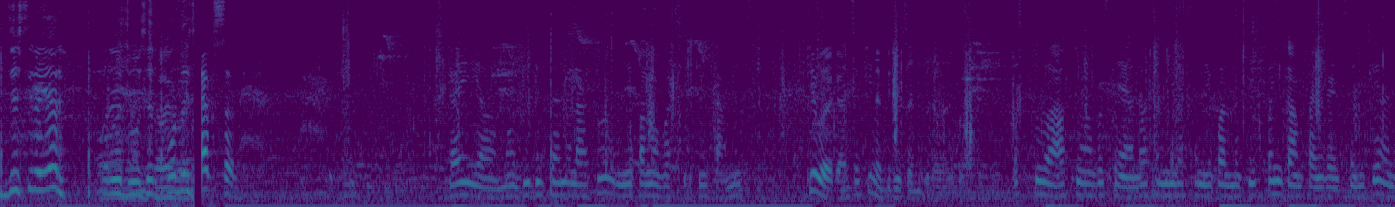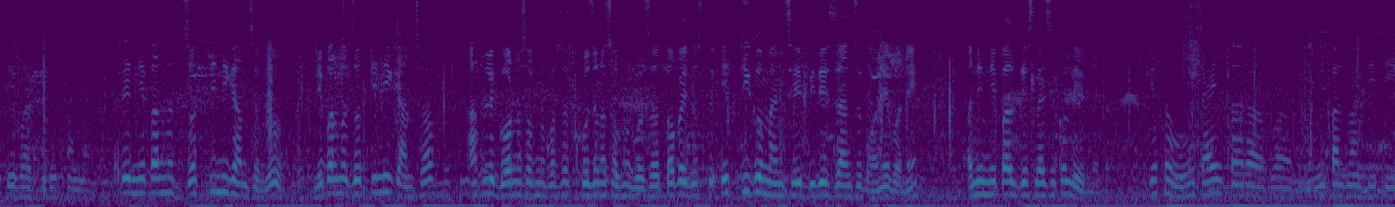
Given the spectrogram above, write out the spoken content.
विदेशतिर यार? भाइ म विदेश जान लाग्छु नेपालमा बसेर केही कामै छ। के भयो कान्छ? किन विदेश जाने कुरा कस्तो आफ्नो अवस्था यहाँ नेपालमा केही पनि काम पाइरहेको छैन कि अनि त्यही भएर विदेश जान लाग्छु अरे नेपालमा जति नै काम छ ब्रो नेपालमा जति नै काम छ आफूले गर्न सक्नुपर्छ खोज्न सक्नुपर्छ। तपाईँ जस्तो यतिको मान्छे विदेश जान्छु भन्यो भने अनि नेपाल देशलाई चाहिँ कसले हेर्ने त? त्यो त हो दाइ तर अब नेपालमा त्यति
